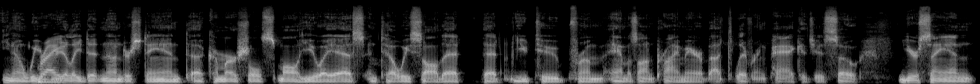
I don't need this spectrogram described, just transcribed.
you know, we Right. really didn't understand uh, commercial small UAS until we saw that that YouTube from Amazon Prime Air about delivering packages. So you're saying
